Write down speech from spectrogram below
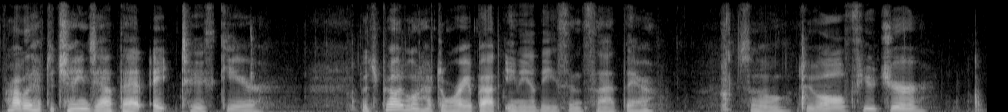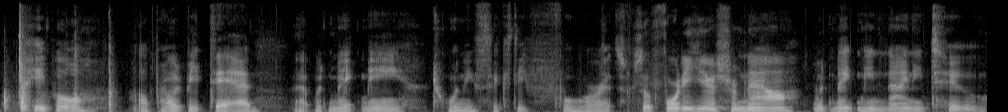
probably have to change out that 8 tooth gear. But you probably won't have to worry about any of these inside there. So, to all future people, I'll probably be dead. That would make me 2064. It's, so 40 years from now would make me 92.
